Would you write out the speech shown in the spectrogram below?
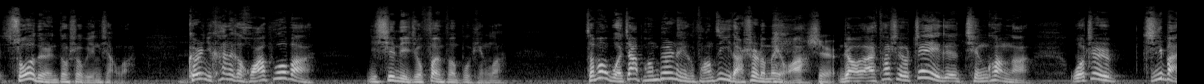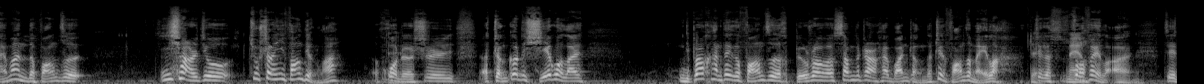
所有的人都受影响了。可是你看那个滑坡吧。你心里就愤愤不平了，怎么我家旁边那个房子一点事儿都没有啊？是，你知道吧？哎，他是有这个情况啊！我这几百万的房子，一下就就剩一房顶了，或者是整个的斜过来。你不要看这个房子，比如说三分之二还完整的，这个房子没了，这个作废了啊！这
